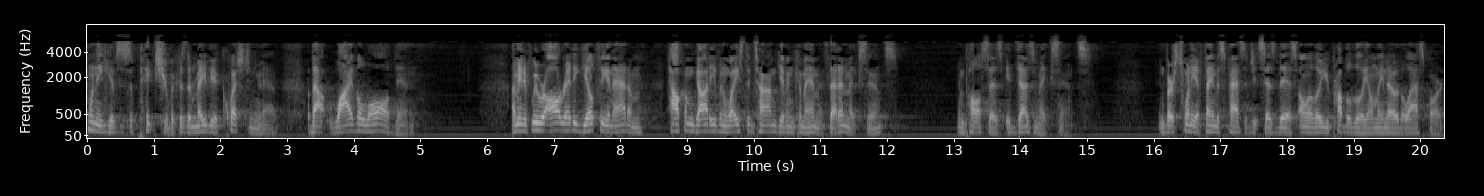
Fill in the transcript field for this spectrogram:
20 gives us a picture because there may be a question you have about why the law then? I mean, if we were already guilty in Adam, how come God even wasted time giving commandments? That doesn't make sense. And Paul says it does make sense. In verse 20, a famous passage, it says this, although you probably only know the last part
